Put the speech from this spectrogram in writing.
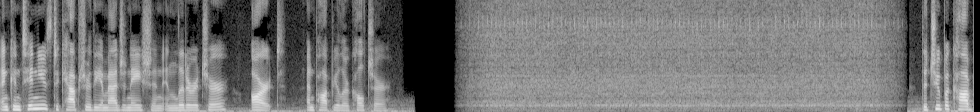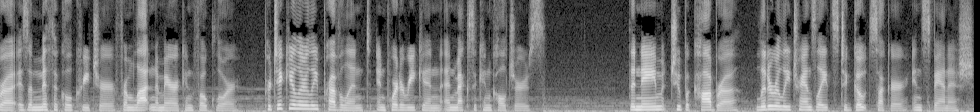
and continues to capture the imagination in literature, art, and popular culture. The chupacabra is a mythical creature from Latin American folklore, particularly prevalent in Puerto Rican and Mexican cultures. The name chupacabra literally translates to goatsucker in Spanish,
